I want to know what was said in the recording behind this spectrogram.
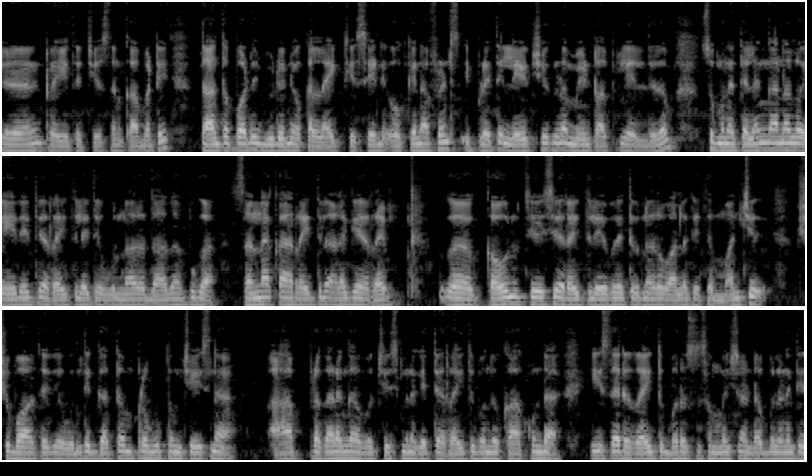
చేయడానికి ట్రై అయితే చేస్తాను కాబట్టి దాంతోపాటు వీడియోని ఒక లైక్ చేసేయండి. ఓకేనా ఫ్రెండ్స్? ఇప్పుడైతే లేట్ చేయకుండా మెయిన్ టాపిక్లో వెళ్దాం సో మన తెలంగాణలో ఏదైతే రైతులైతే ఉన్నారో దాదాపుగా సన్నకారు రైతులు అలాగే రై కౌలు చేసే రైతులు ఎవరైతే ఉన్నారో వాళ్ళకైతే మంచి శుభవార్త అయితే ఉంది. గతం ప్రభుత్వం చేసిన ఆ ప్రకారంగా వచ్చేసి మనకైతే రైతు బంధు కాకుండా ఈసారి రైతు భరోసా సంబంధించిన డబ్బులు అనేది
